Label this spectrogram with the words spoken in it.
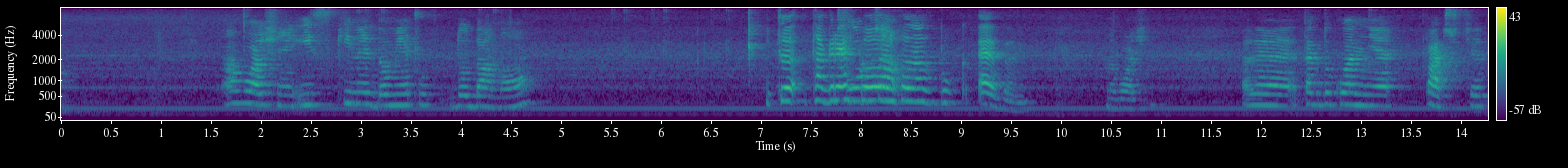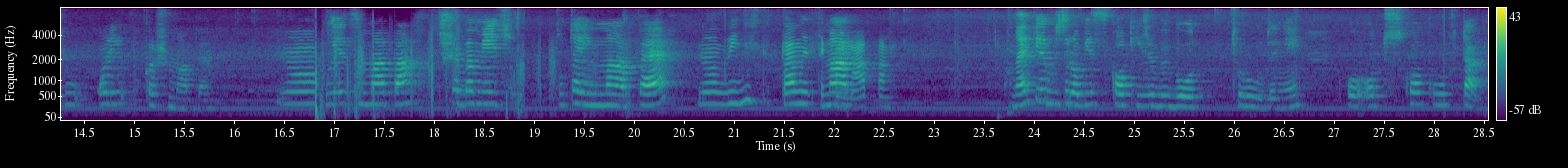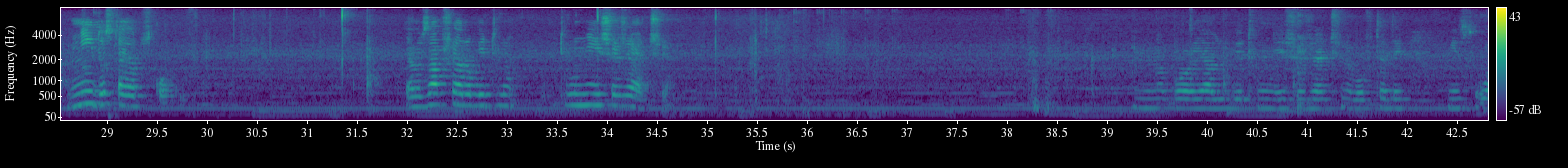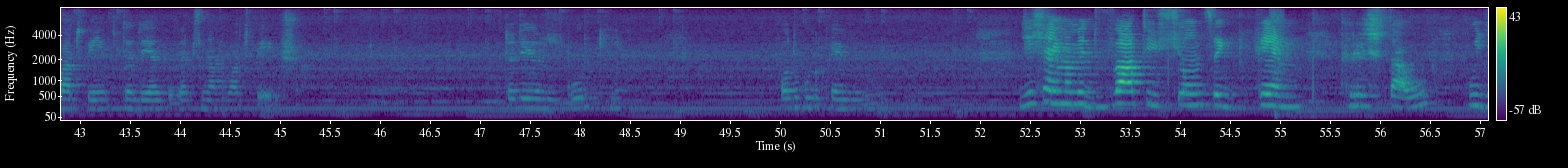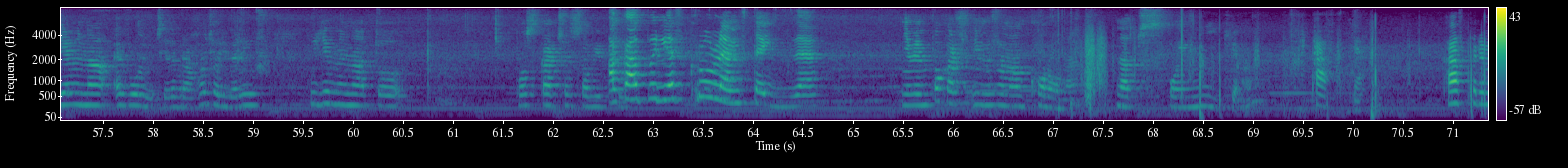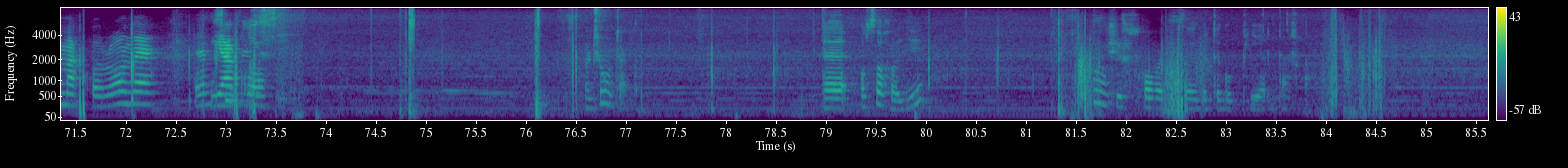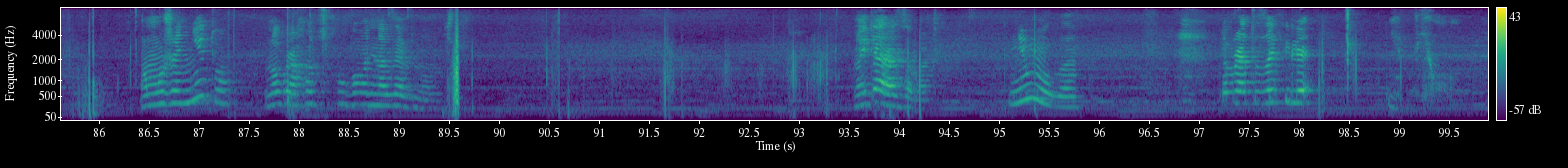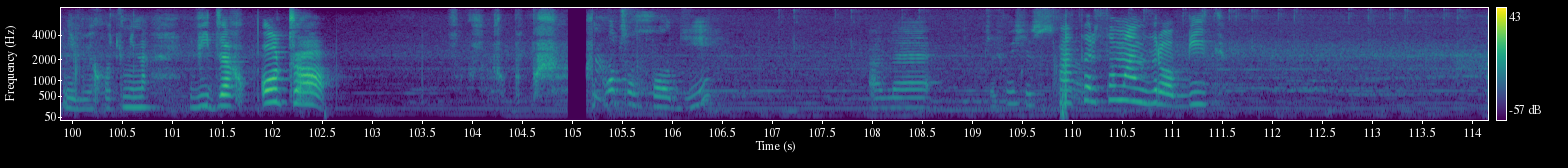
A właśnie, i skiny do mieczów dodano. I to, ta gra jest Twórca- połączona z Book Even. No właśnie. Ale tak dokładnie, patrzcie, tu Oli, pokaż mapę. No, Tu jest mapa, trzeba mieć tutaj mapę. no widzisz, tam jest taka Ma- mapa. Najpierw zrobię skoki, żeby było trudniej, bo od skoków, tak, mniej dostaję od skoków. Ja zawsze robię tru, trudniejsze rzeczy. No bo ja lubię trudniejsze rzeczy, no bo wtedy jest łatwiej, wtedy jak zaczynam łatwiejsze. Wtedy jest z górki, pod górkę Dzisiaj mamy 2000 gem kryształów. Pójdziemy na ewolucję. Dobra, chodź Oliver, już pójdziemy na to. Poskaczę sobie A przez... Kasper jest królem w tej grze. Nie wiem, pokaż im, że mam koronę nad swoim nikiem. Kasper. Kasper ma koronę jako... A czemu tak? E, o co chodzi? Musisz schować swojego tego pierdaszka. A może nie to? Dobra, chodź spróbować na zewnątrz. No i teraz zobacz. Nie mogę. Dobra, to za chwilę... Nie wychodź, nie wychodź mi na widzach ocza. O co chodzi? Ale coś mi się. Kasper, co mam zrobić?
